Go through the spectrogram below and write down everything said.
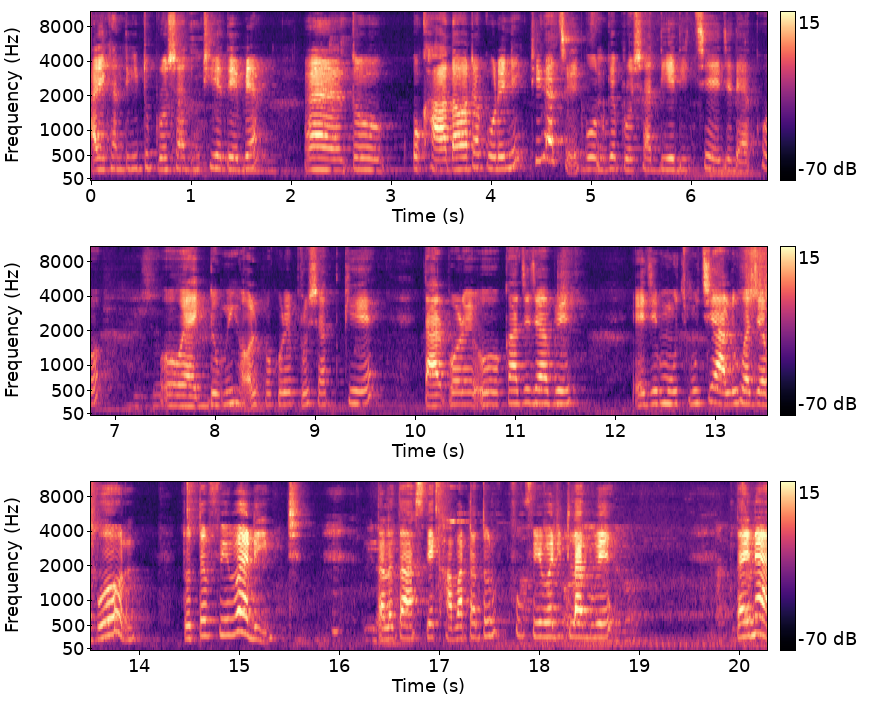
আর এখান থেকে একটু প্রসাদ উঠিয়ে দেবে। তো ও খাওয়া দাওয়াটা করে নিক, ঠিক আছে? বোনকে প্রসাদ দিয়ে দিচ্ছে, এই যে দেখো, ও একদমই অল্প করে প্রসাদ খেয়ে তারপরে ও কাজে যাবে। এই যে মুচমুচে আলু ভাজা, বোন, তোর তো ফেভারিট তাহলে তো আজকে খাবারটা তোর খুব ফেভারিট লাগবে তাই না?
